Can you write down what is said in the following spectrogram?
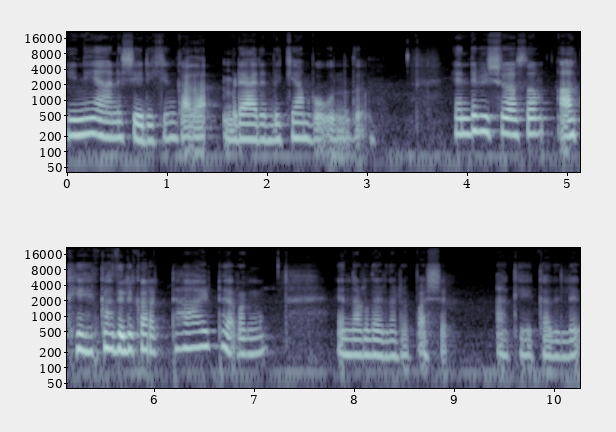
ഇനിയാണ് ശരിക്കും കഥ ഇവിടെ ആരംഭിക്കാൻ പോകുന്നത്. എന്റെ വിശ്വാസം ആ കേക്ക് അതിൽ കറക്റ്റായിട്ട് ഇറങ്ങും എന്നുള്ളതായിരുന്നു കേട്ടോ. പക്ഷെ ആ കേക്ക് അതിൽ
